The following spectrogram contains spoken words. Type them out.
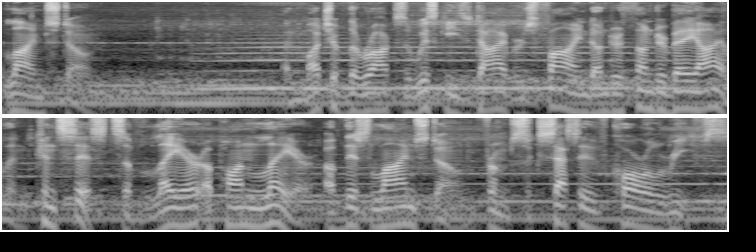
limestone And much of the rock Zawiskie's divers find under Thunder Bay Island consists of layer upon layer of this limestone from successive coral reefs.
